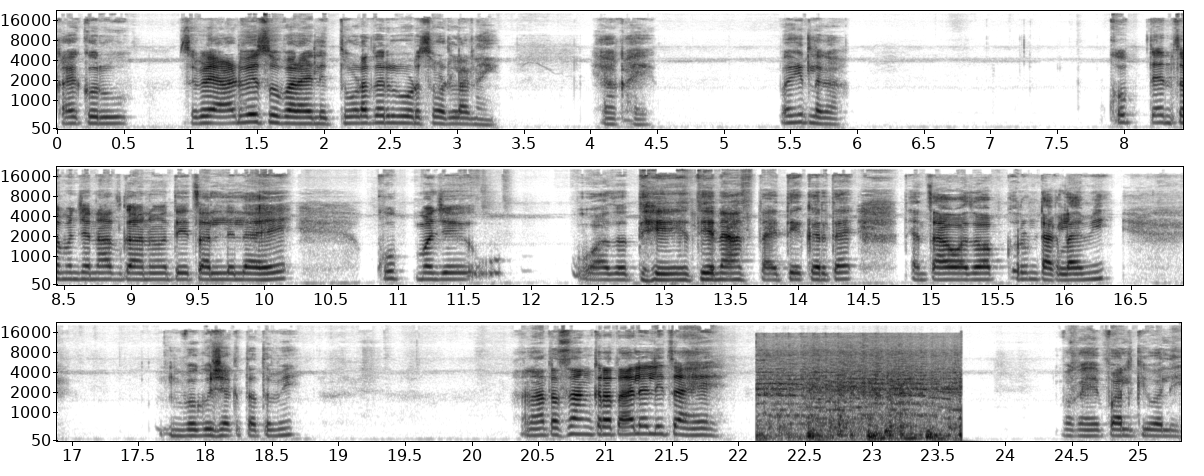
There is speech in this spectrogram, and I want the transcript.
काय करू? सगळे आडवेच उभा राहिले थोडा तरी रोड सोडला नाही. ह्या काय? बघितलं का? खूप त्यांचं म्हणजे नाच गाणं ते चाललेलं आहे. खूप म्हणजे वाजत हे ते नाचताय ते करताय. त्यांचा आवाज ऑफ करून टाकला मी. बघू शकता तुम्ही. आणि आता संक्रांत आलेलीच आहे. बघा हे पालखीवाले.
